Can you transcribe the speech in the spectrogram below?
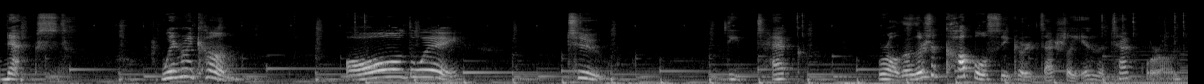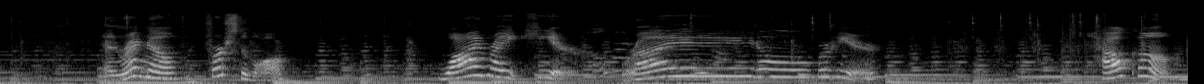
Next, when we come all the way to the tech world. Now, there's a couple secrets actually in the tech world. And right now, first of all, why right here? Right over here. How come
